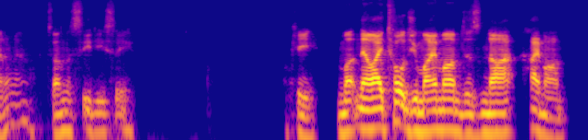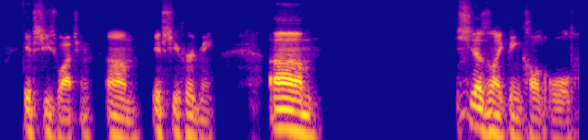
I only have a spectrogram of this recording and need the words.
I don't know. It's on the CDC. Okay. Now I told you my mom does not. Hi, mom. If she's watching, um, if she heard me, um, she doesn't like being called old.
